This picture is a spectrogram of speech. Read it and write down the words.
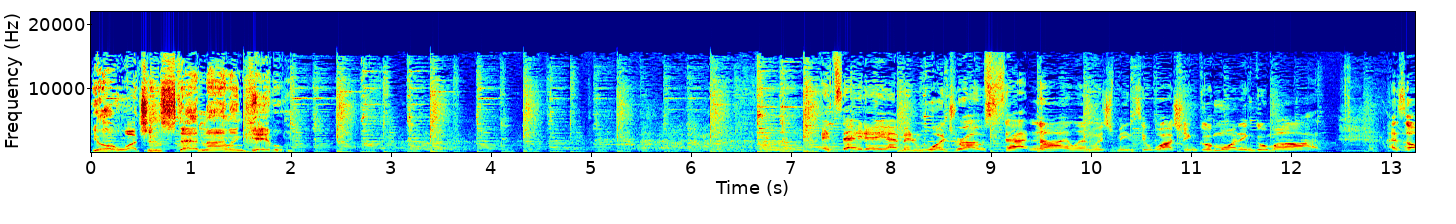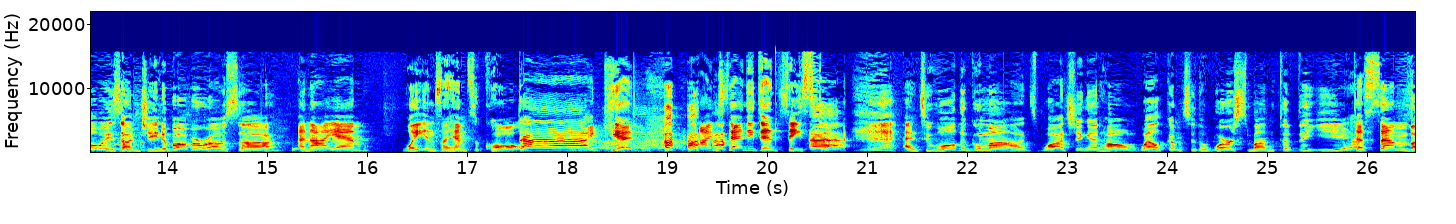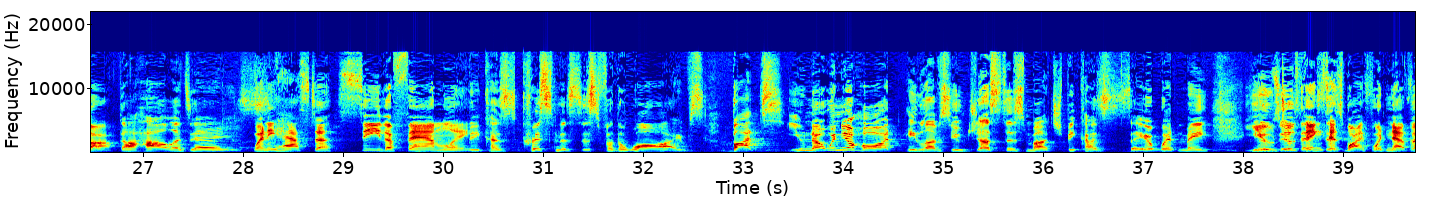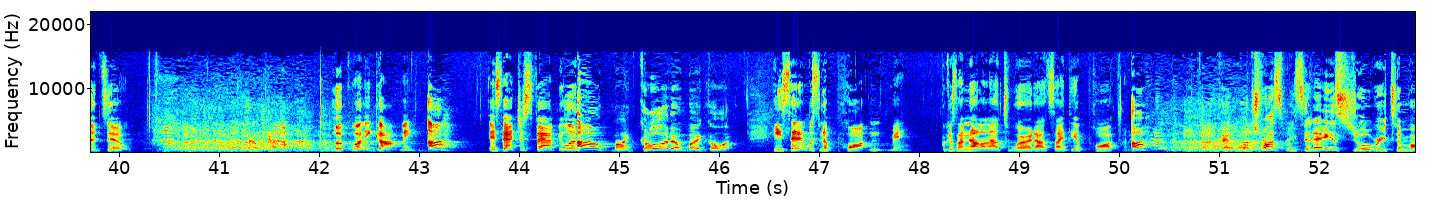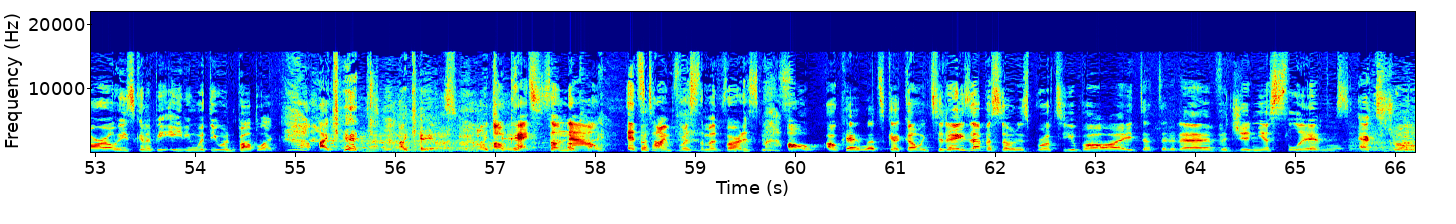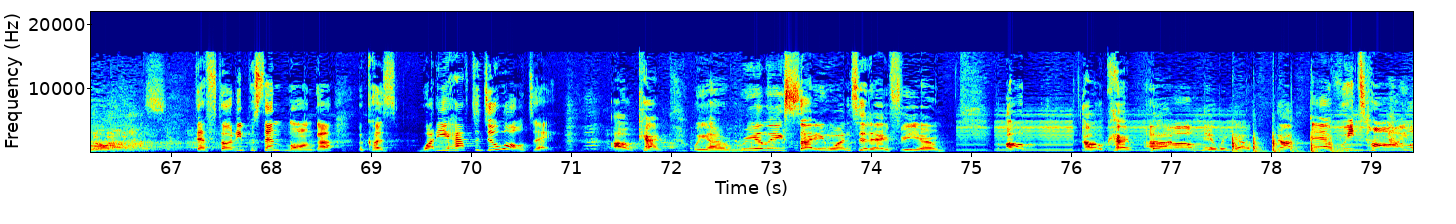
You're watching Staten Island Cable. It's 8 a.m. in Woodrow, Staten Island, which means you're watching Good Morning Goomah. As always, I'm Gina Barbarosa. And I am waiting for him to call. Ah! I kid. I'm Sandy Dentista. Ah. And to all the Goomahs watching at home, welcome to the worst month of the year, December, the holidays. when he has to see the family. Because Christmas is for the wives. But you know in your heart, he loves you just as much because, say it with me, You do things his wife would never do. Look what he got me. Ah! Is that just fabulous? Oh my God, oh my God. He said it was an apartment ring because I'm not allowed to wear it outside the apartment. Oh, okay. Well, trust me. Today is jewelry. Tomorrow he's going to be eating with you in public. I can't. I can't. I can't. Okay, so now Okay. it's time for some advertisements. Oh, okay. Let's get going. Today's episode is brought to you by da, da, da, Virginia Slims Extra Large. They're 30% longer because what do you have to do all day? Okay, we got a really exciting one today for you. Oh, okay. Oh. Here we go. Yep. Every time.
